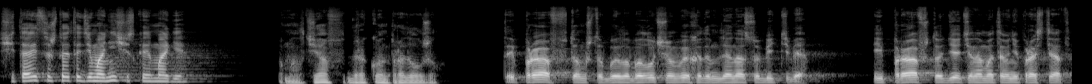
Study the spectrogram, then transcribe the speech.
Считается, что это демоническая магия». Помолчав, дракон продолжил. «Ты прав в том, что было бы лучшим выходом для нас убить тебя. И прав, что дети нам этого не простят.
